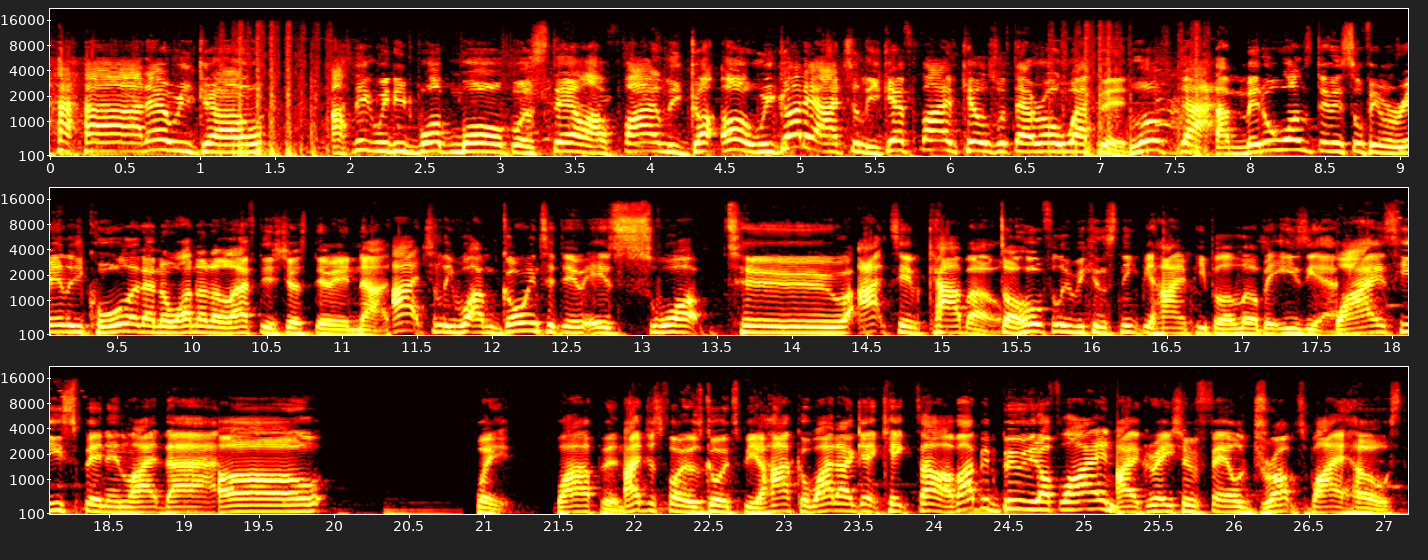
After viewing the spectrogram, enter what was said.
There we go. I think we need one more, but still, I finally got... Oh, we got it, actually. Get five kills with their own weapon. Love that. The middle one's doing something really cool, and then the one on the left is just doing that. Actually, what I'm going to do is swap to active camo. So hopefully we can sneak behind people a little bit easier. Why is he spinning like that? Oh. Wait. What happened? I just thought it was going to be a hacker. Why did I get kicked out? Have I been booted offline? Migration failed dropped by host.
